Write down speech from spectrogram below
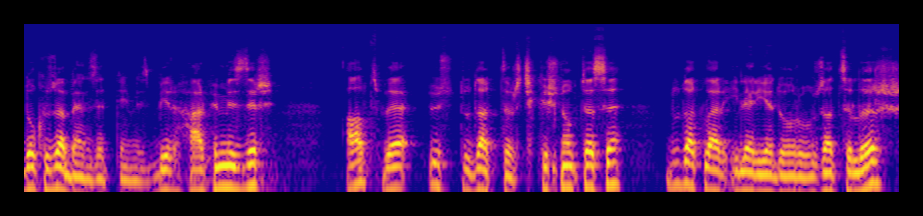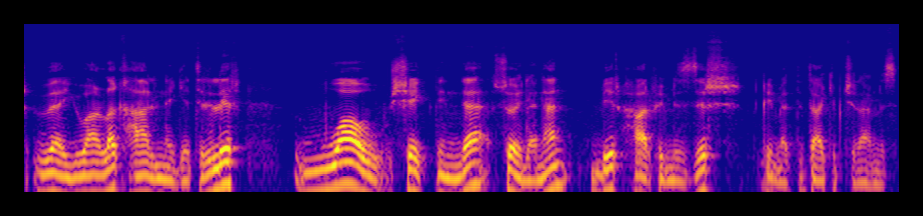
9'a benzettiğimiz bir harfimizdir. Alt ve üst dudaktır çıkış noktası. Dudaklar ileriye doğru uzatılır ve yuvarlak haline getirilir. Wow şeklinde söylenen bir harfimizdir kıymetli takipçilerimiz.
